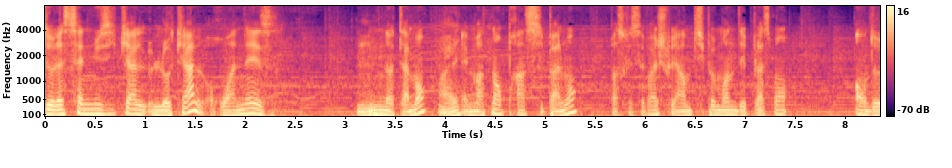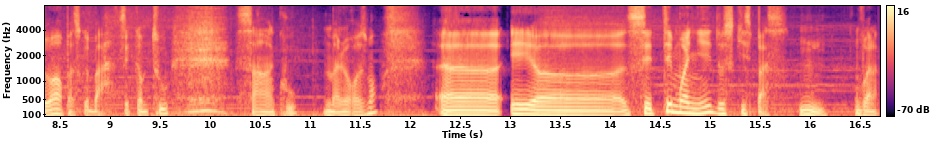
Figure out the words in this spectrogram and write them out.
de la scène musicale locale, rouennaise Mhm. notamment, et maintenant principalement, parce que c'est vrai, je fais un petit peu moins de déplacements en dehors, parce que bah, c'est comme tout, ça a un coût, malheureusement. Euh, et euh, c'est témoigner de ce qui se passe. Mhm. Voilà.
